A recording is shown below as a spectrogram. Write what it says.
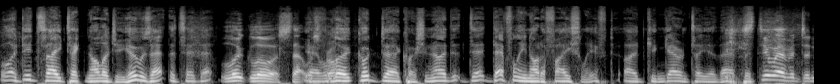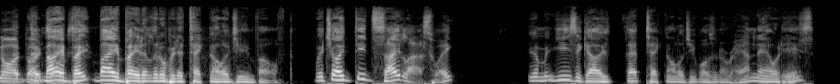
Well, I did say technology. Who was that that said that? Luke Lewis, that was well, from. Luke, good uh, question. No, d- definitely not a facelift. I can guarantee you that. But Still haven't denied there may have, Botox. been, may have been a little bit of technology involved, which I did say last week. I mean, years ago, that technology wasn't around. Now it is.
